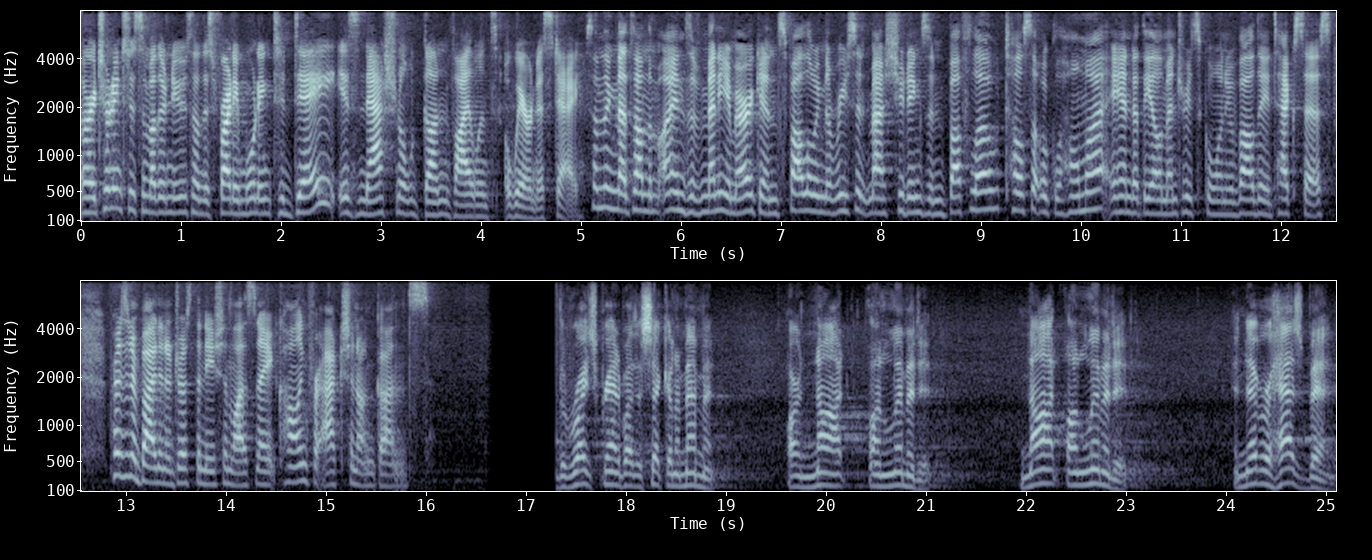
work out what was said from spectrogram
All right, turning to some other news on this Friday morning. Today is National Gun Violence Awareness Day. Something that's on the minds of many Americans following the recent mass shootings in Buffalo, Tulsa, Oklahoma, and at the elementary school in Uvalde, Texas. President Biden addressed the nation last night calling for action on guns. The rights granted by the Second Amendment are not unlimited. Not unlimited. It never has been.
